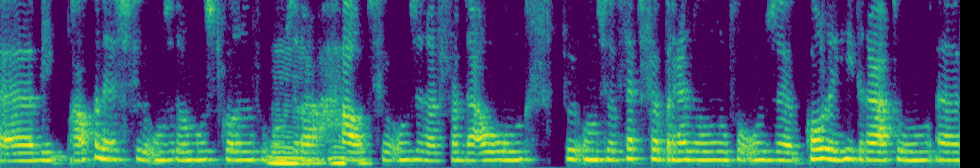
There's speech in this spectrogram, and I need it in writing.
Äh, wir brauchen es für unsere Muskeln, für unsere mhm. Haut, für unsere Verdauung, für unsere Fettverbrennung, für unsere Kohlenhydratung, äh,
